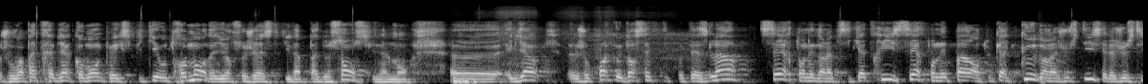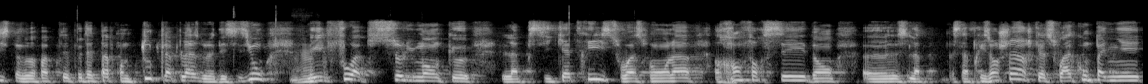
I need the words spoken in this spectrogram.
je vois pas très bien comment on peut expliquer autrement d'ailleurs ce geste qui n'a pas de sens finalement. Euh, eh bien, je crois que dans cette hypothèse-là, certes, on est dans la psychiatrie, certes, on n'est pas, en tout cas, que dans la justice, et la justice ne doit peut-être pas prendre toute la place de la décision, mhm. mais il faut absolument que la psychiatrie soit à ce moment-là renforcée dans euh, la, sa prise en charge, qu'elle soit accompagnée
